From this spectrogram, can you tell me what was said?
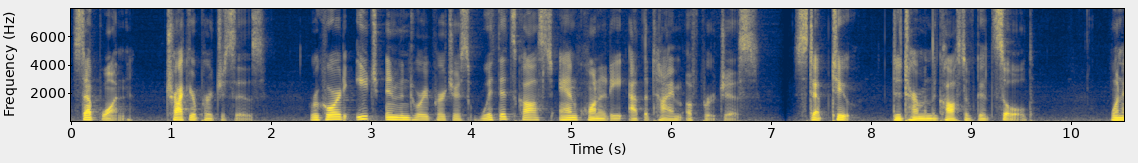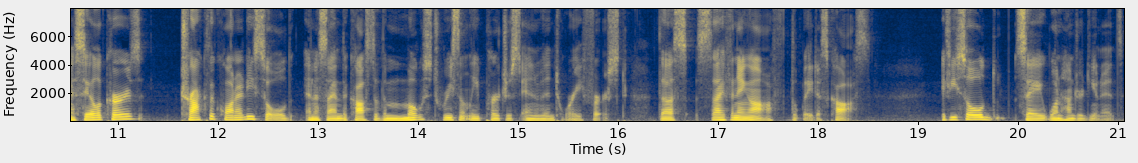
Step 1 Track your purchases. Record each inventory purchase with its cost and quantity at the time of purchase. Step 2 Determine the cost of goods sold. When a sale occurs, Track the quantity sold and assign the cost of the most recently purchased inventory first, thus siphoning off the latest costs. If you sold, say, 100 units,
